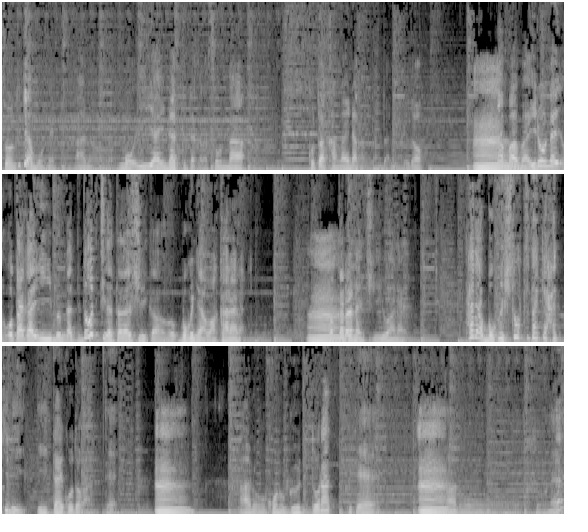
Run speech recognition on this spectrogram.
その時はもうねあのもう言い合いになってたからそんなことは考えなかったんだろうけど、うん。まあまあまあいろんなお互い言い分があってどっちが正しいかは僕には分からないうん。分からないし言わない、ただ僕一つだけはっきり言いたいことがあってうん。あのこのグッドラックでうん。あのそのね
